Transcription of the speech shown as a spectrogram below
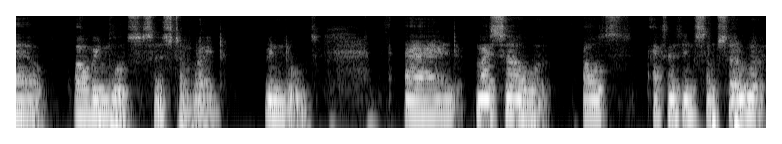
have a windows system right? Windows. And my server i was accessing some server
